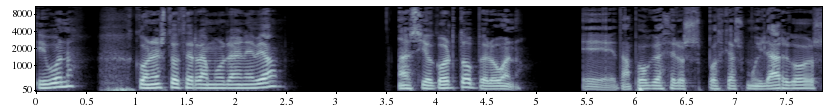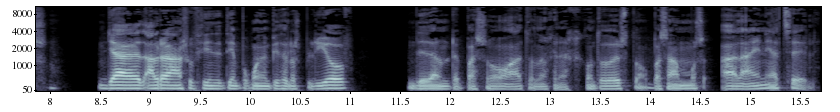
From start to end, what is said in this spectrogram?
Y bueno, con esto cerramos la NBA. Ha sido corto, pero bueno, eh, tampoco quiero hacer los podcasts muy largos. Ya habrá suficiente tiempo cuando empiecen los playoffs de dar un repaso a todo en general. Con todo esto, pasamos a la NHL.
